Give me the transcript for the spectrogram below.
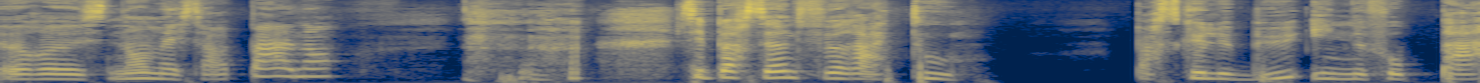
heureuse. Non, mais ça va pas, non? Ces personnes fera tout. Parce que le but, il ne faut pas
